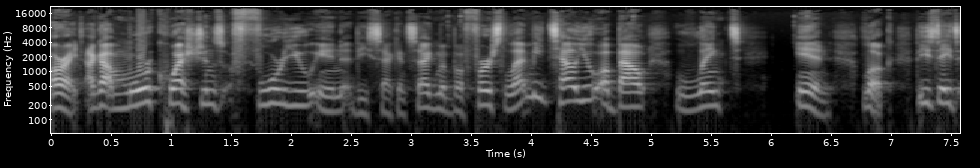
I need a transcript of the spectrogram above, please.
All right, I got more questions for you in the second segment, but first, let me tell you about LinkedIn in. Look, these days,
